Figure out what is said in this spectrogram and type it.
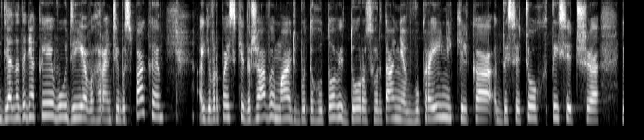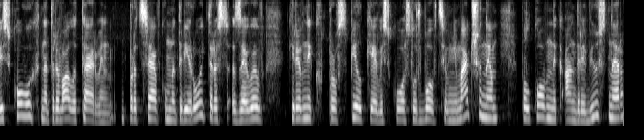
Для надання Києву дієвих гарантій безпеки європейські держави мають бути готові до розгортання в Україні кілька десятьох тисяч військових на тривалий термін. Про це в коментарі Reuters заявив керівник профспілки військовослужбовців Німеччини, полковник Андрій Вюснер.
